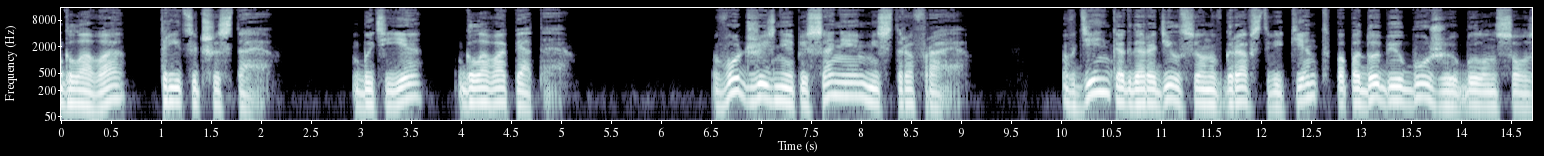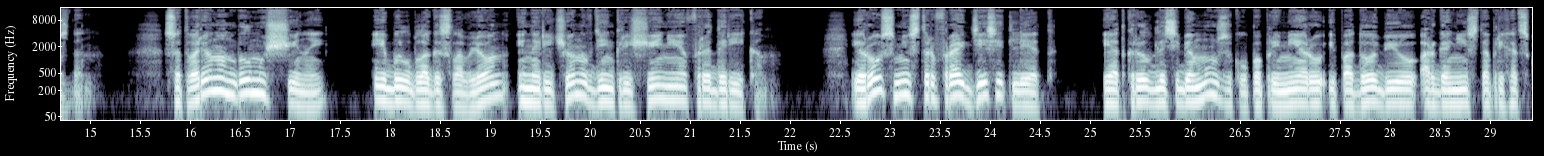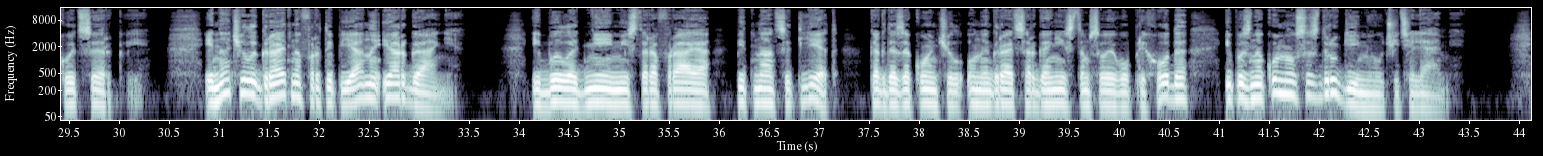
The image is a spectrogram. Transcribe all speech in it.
Глава 36. Бытие, глава 5. Вот жизнеописание мистера Фрая. В день, когда родился он в графстве Кент, по подобию Божию был он создан. Сотворен он был мужчиной, и был благословлен и наречен в день крещения Фредериком. И рос мистер Фрай десять лет, и открыл для себя музыку по примеру и подобию органиста приходской церкви, и начал играть на фортепиано и органе. И было дней мистера Фрая пятнадцать лет, когда закончил он играть с органистом своего прихода и познакомился с другими учителями.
